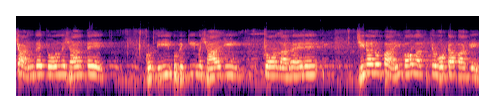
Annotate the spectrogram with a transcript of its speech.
ਝਾੜੂ ਦੇ ਚੋਣ ਨਿਸ਼ਾਨ ਤੇ ਗੁਰਦੀਪ ਵਿੱਕੀ ਮਸ਼ਾਲ ਜੀ ਚੋਣ ਲੜ ਰਹੇ ਨੇ। ਜਿਨ੍ਹਾਂ ਨੂੰ ਭਾਰੀ ਬਹੁਮਤ 'ਚ ਵੋਟਾਂ ਪਾ ਕੇ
